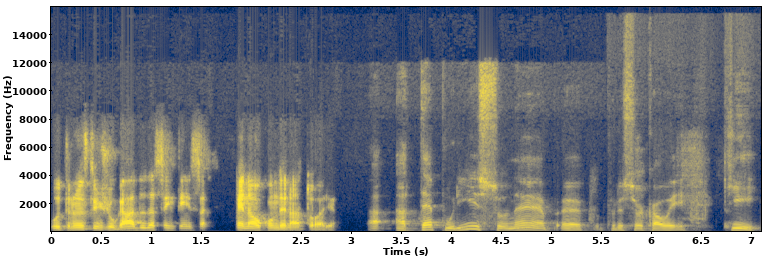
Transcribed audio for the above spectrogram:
o trânsito em julgado da sentença penal condenatória? Até por isso, né, é, professor Cauê, que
